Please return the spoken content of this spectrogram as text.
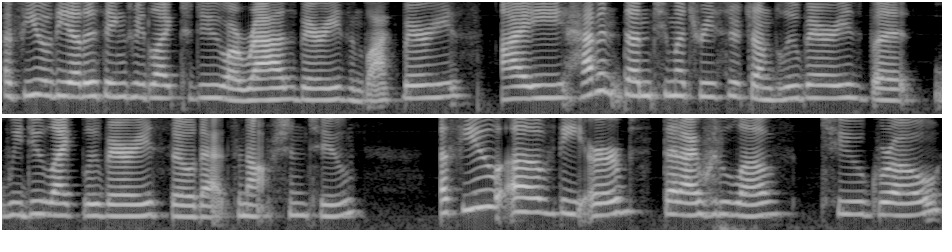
A few of the other things we'd like to do are raspberries and blackberries. I haven't done too much research on blueberries, but we do like blueberries, so that's an option too. A few of the herbs that I would love to grow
